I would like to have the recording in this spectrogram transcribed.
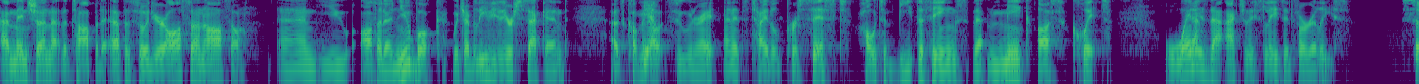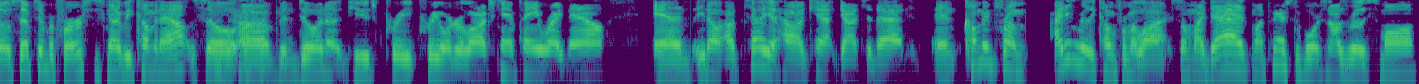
I mentioned at the top of the episode, you're also an author and you authored a new book, which I believe is your second. It's coming yep. out soon, right? And it's titled Persist How to Beat the Things That Make Us Quit. When yep. is that actually slated for release? So September 1st is going to be coming out. So uh, I've been doing a huge pre pre order launch campaign right now, and you know I'll tell you how I got to that. And coming from, I didn't really come from a lot. So my dad, my parents divorced when I was really small.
